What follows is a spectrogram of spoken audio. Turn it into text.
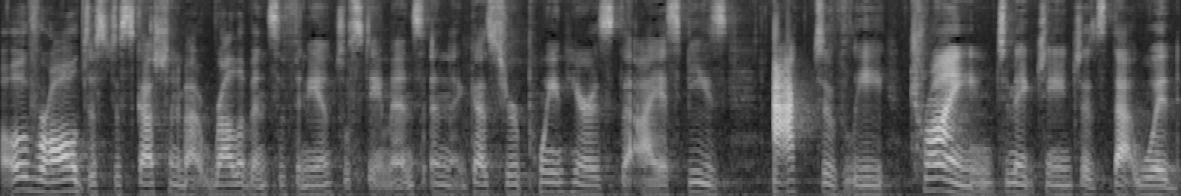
overall just discussion about relevance of financial statements, and I guess your point here is the ISBs actively trying to make changes that would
